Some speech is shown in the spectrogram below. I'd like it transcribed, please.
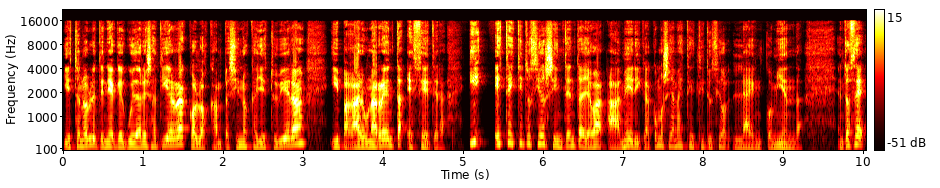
y este noble tenía que cuidar esa tierra con los campesinos que allí estuvieran y pagar una renta, etc. Y esta institución se intenta llevar a América. ¿Cómo se llama esta institución? La encomienda. Entonces,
